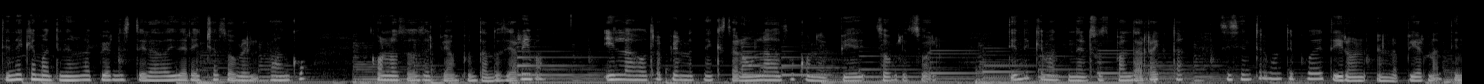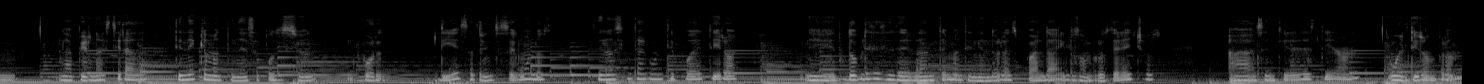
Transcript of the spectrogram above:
Tiene que mantener una pierna estirada y derecha sobre el banco con los dedos del pie apuntando hacia arriba y la otra pierna tiene que estar a un lado con el pie sobre el suelo. Tiene que mantener su espalda recta. Si siente algún tipo de tirón en la pierna, la pierna estirada, tiene que mantener esa posición por 10 a 30 segundos. Si no siente algún tipo de tirón, eh, doble hacia adelante manteniendo la espalda y los hombros derechos. Al sentir el estirón, o el tirón, perdón,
